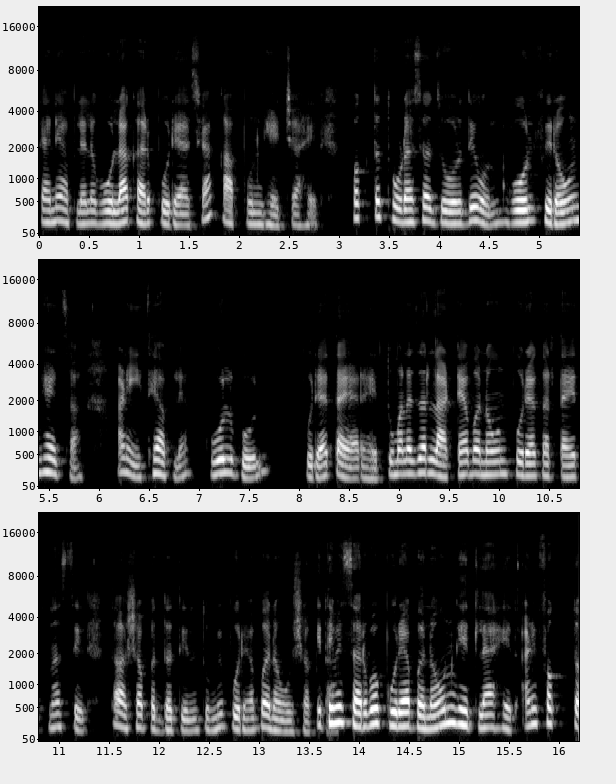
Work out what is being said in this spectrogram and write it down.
त्याने आपल्याला गोलाकार पुऱ्या अशा कापून घ्यायच्या आहेत. फक्त थोडासा जोर देऊन गोल फिरवून घ्यायचा आणि इथे आपल्या गोल गोल पुऱ्या तयार आहेत. तुम्हाला जर लाट्या बनवून पुऱ्या करता येत नसतील तर अशा पद्धतीने तुम्ही पुऱ्या बनवू शकता. इथे मी सर्व पुऱ्या बनवून घेतल्या आहेत आणि फक्त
